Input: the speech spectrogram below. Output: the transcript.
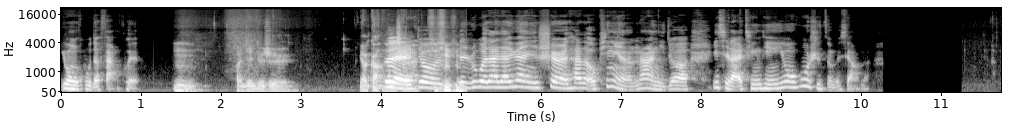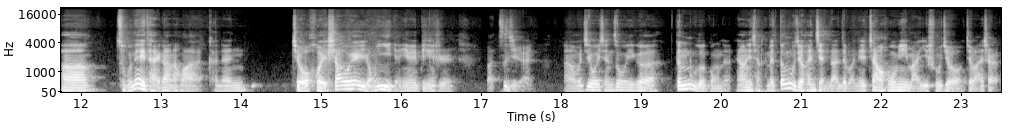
用户的反馈。嗯，反正就是。要杠对，就如果大家愿意 share 他的 opinion，那你就要一起来听听用户是怎么想的。啊，组内抬杠的话，可能就会稍微容易一点，因为毕竟是啊自己人啊。我记得我以前做过一个登录的功能，然后你想，可能登录就很简单，对吧？你账户密码一输就就完事儿了。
